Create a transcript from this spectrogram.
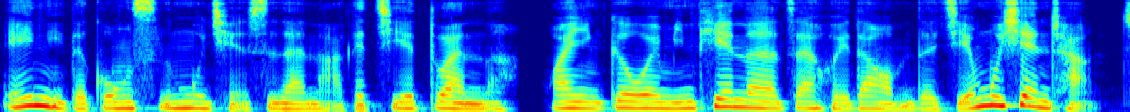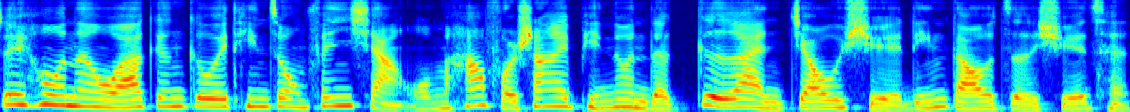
哎，你的公司目前是。在哪个阶段呢？欢迎各位明天呢再回到我们的节目现场。最后呢，我要跟各位听众分享，我们哈佛商业评论的个案教学领导者学程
